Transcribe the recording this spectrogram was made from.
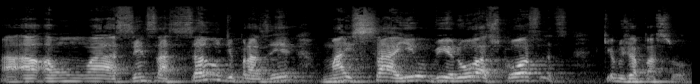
há, há uma sensação de prazer, mas saiu, virou as costas, aquilo já passou.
